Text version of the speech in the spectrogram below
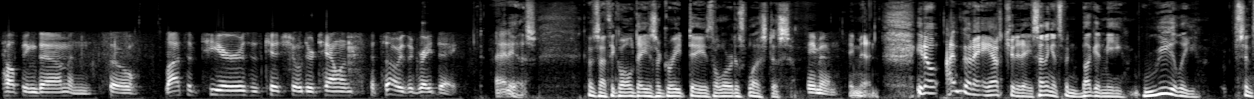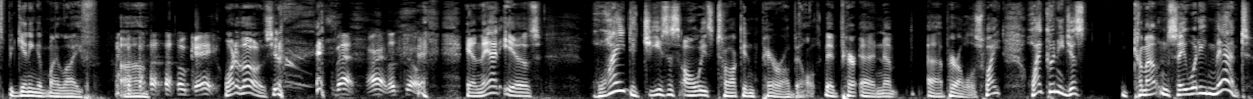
helping them, and so lots of tears as kids showed their talents. It's always a great day. That is. Because I think all days are great days. The Lord has blessed us. Amen. Amen. You know, I'm going to ask you today something that's been bugging me really since beginning of my life. Uh, okay. One of those, you know. bet. All right, let's go. And that is, why did Jesus always talk in parable, uh, par, uh, uh, parables? Why, why couldn't he just come out and say what he meant?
